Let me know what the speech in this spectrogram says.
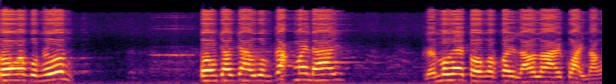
ตองกับคนอื่นตองเจ้าเจ้ารวมรักไม่ได้ แล้วมึงให้ตองกับก้อยแล้วลายกวายหนัง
